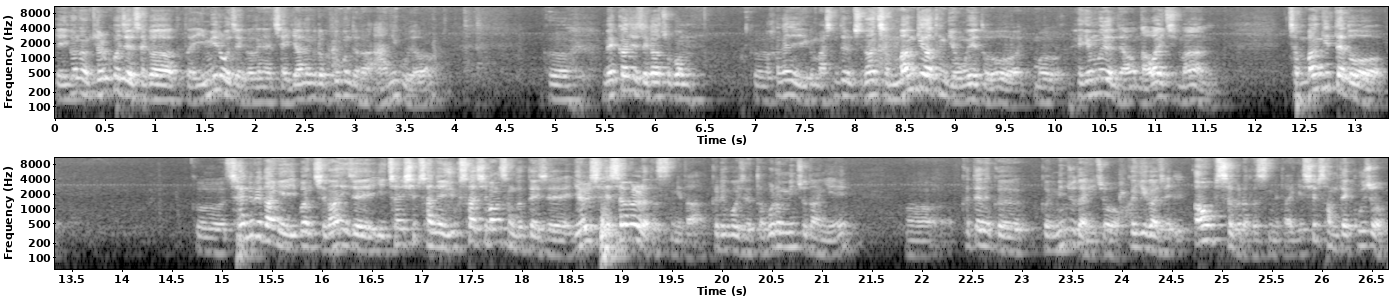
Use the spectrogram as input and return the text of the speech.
이거는 결코 이제 제가 임의로 제가 그냥 제기하는 그런 부분들은 아니고요. 그 몇 가지 제가 조금 그한 가지 이거 말씀드리면 지난 전반기 같은 경우에도 뭐 회견문에 나와- 있지만 전반기 때도 그 새누리당이 이번 지난 이제 2014년 육사 지방선거 때 이제 13석을 얻었습니다. 그리고 이제 더불어민주당이 어 그때는 그, 그 민주당이죠. 거기가 이제 9석을 얻었습니다. 이게 13대 9죠.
